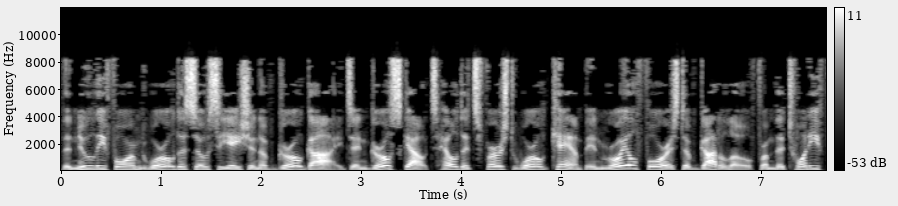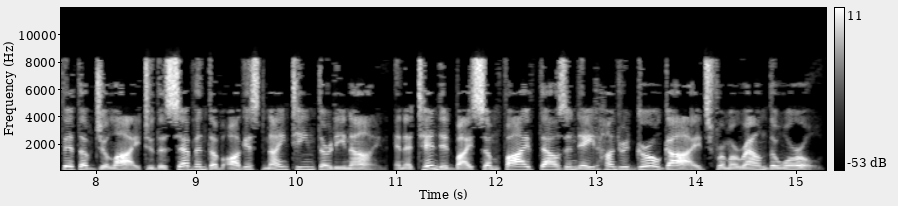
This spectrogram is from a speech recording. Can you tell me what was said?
the newly formed World Association of Girl Guides and Girl Scouts held its first World Camp in Royal Forest of Gödöllő from 25 July to 7 August 1939, and attended by some 5,800 Girl Guides from around the world.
